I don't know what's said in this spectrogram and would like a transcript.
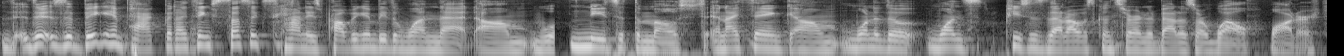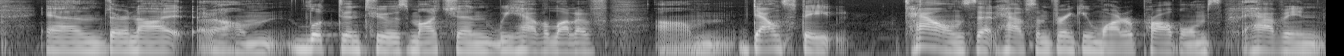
there's a big impact, but I think Sussex County is probably going to be the one that um, will, needs it the most. And I think um, one of the ones pieces that I was concerned about is our well water, and they're not um, looked into as much. And we have a lot of um, downstate towns that have some drinking water problems, having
